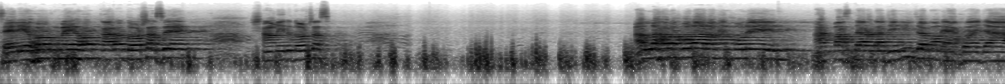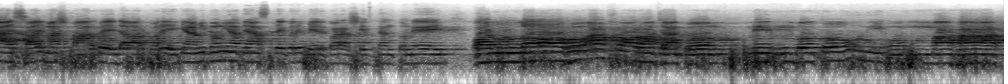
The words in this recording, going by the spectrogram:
ছেলে হোক, মেয়ে হোক, কারও দোষ আছে? স্বামীর দোষ আছে? আল্লাহ রাব্বুল আলামিন বলেন, আট পাঁচ তেরোটা জিনিস যখন এক হয়ে যায়, ছয় মাস পার হয়ে যাওয়ার পরে একে আমি দুনিয়াতে আস্তে করে বের করার সিদ্ধান্ত নেই। আল্লাহু আখরাজাকুম মিন বুতুনি উম্মাহাতিকুম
